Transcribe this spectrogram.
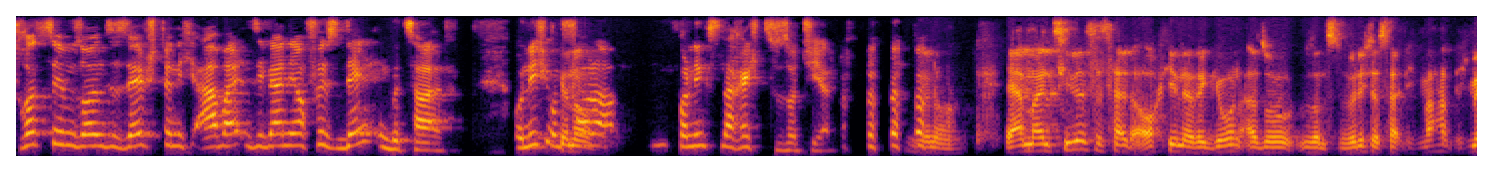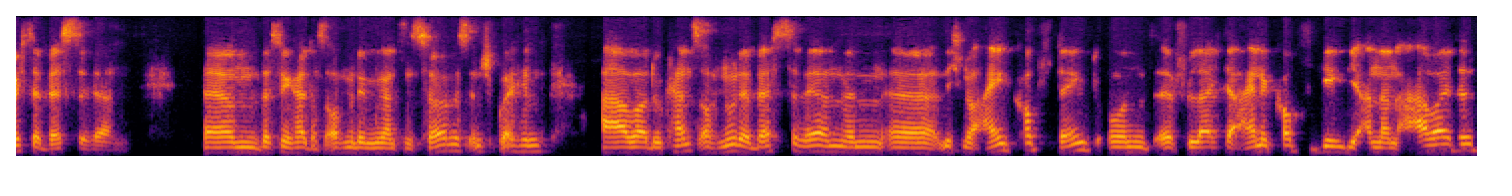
trotzdem sollen sie selbstständig arbeiten. Sie werden ja auch fürs Denken bezahlt und nicht um genau. Vorder von links nach rechts zu sortieren. genau. Ja, mein Ziel ist es halt auch hier in der Region, also sonst würde ich das halt nicht machen. Ich möchte der Beste werden. Ähm, deswegen halt das auch mit dem ganzen Service entsprechend. Aber du kannst auch nur der Beste werden, wenn äh, nicht nur ein Kopf denkt und äh, vielleicht der eine Kopf gegen die anderen arbeitet,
